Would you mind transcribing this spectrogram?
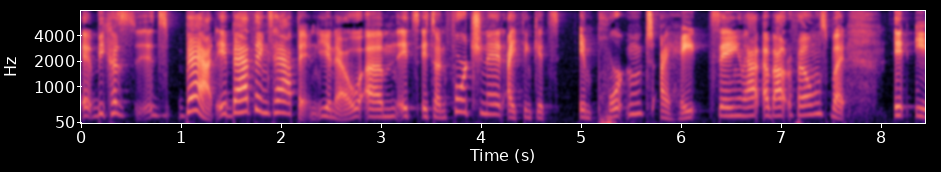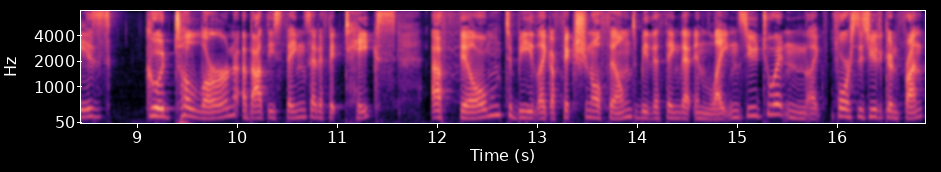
eh, because it's bad. It, bad things happen. You know, um, it's it's unfortunate. I think it's important. I hate saying that about films, but it is good to learn about these things. And if it takes a film to be like a fictional film to be the thing that enlightens you to it and like forces you to confront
